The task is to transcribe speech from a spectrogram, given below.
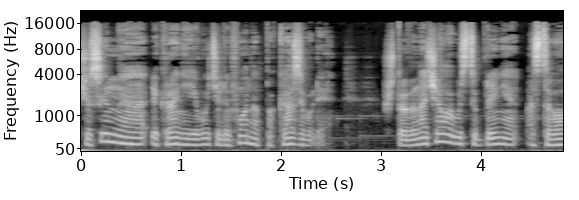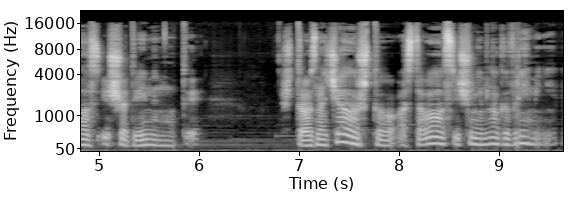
Часы на экране его телефона показывали, что до начала выступления оставалось еще две минуты, что означало, что оставалось еще немного времени.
